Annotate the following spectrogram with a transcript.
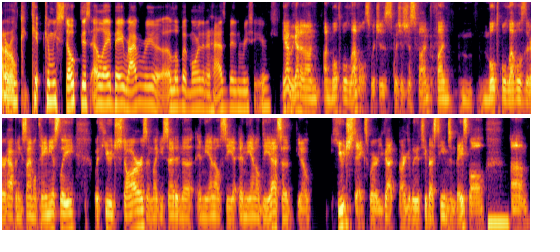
I don't know. Can, can we stoke this LA Bay rivalry a, a little bit more than it has been in recent years? Yeah, we got it on on multiple levels, which is which is just fun. Fun, multiple levels that are happening simultaneously with huge stars, and like you said in the in the NLC in the NLDS, uh, you know, huge stakes where you got arguably the two best teams in baseball um,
